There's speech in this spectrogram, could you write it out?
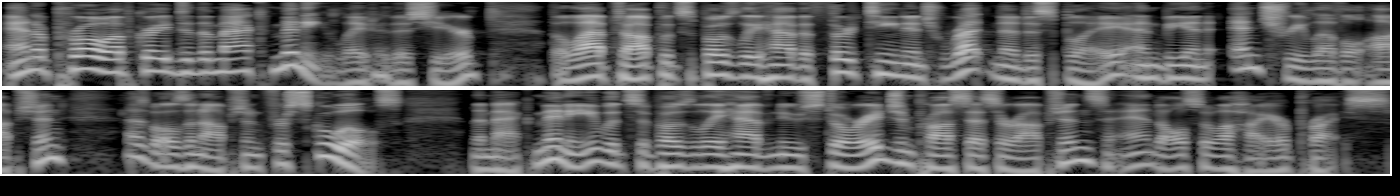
and a Pro upgrade to the Mac Mini later this year. The laptop would supposedly have a 13 inch Retina display and be an entry level option, as well as an option for schools. The Mac Mini would supposedly have new storage and processor options and also a higher price.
